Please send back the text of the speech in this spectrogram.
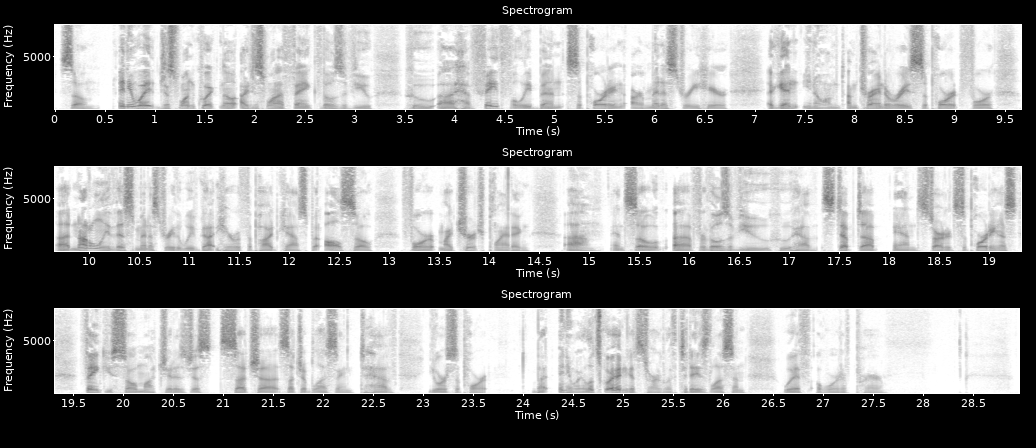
So Anyway, just one quick note. I just want to thank those of you who uh, have faithfully been supporting our ministry here. Again, you know, I'm, I'm trying to raise support for uh, not only this ministry that we've got here with the podcast, but also for my church planting. Um, and so, uh, for those of you who have stepped up and started supporting us, thank you so much. It is just such a such a blessing to have your support. But anyway, let's go ahead and get started with today's lesson with a word of prayer.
